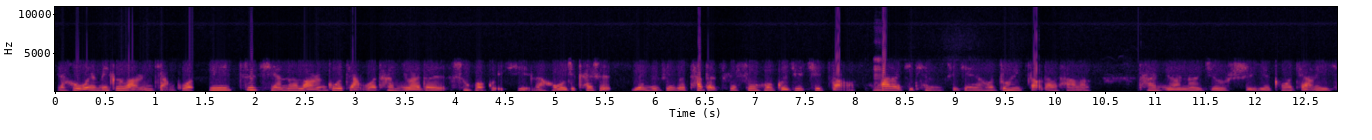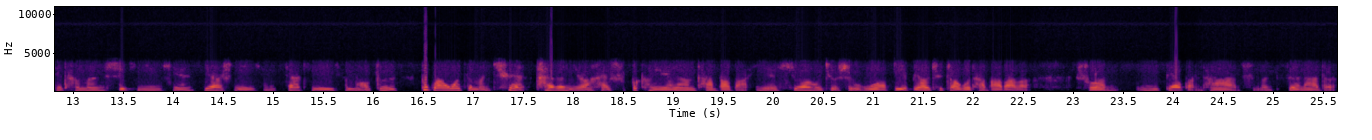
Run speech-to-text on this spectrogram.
然后我也没跟老人讲过，因为之前呢，老人跟我讲过他女儿的生活轨迹，然后我就开始沿着这个他的这个生活轨迹去找，花了几天的时间，然后终于找到他了。他女儿呢，就是也跟我讲了一些他们十几年前、一二十年前家庭的一些矛盾。不管我怎么劝，他的女儿还是不肯原谅他爸爸，也希望就是我也不要去照顾他爸爸了，说你不要管他什么这那的。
